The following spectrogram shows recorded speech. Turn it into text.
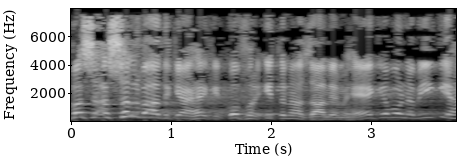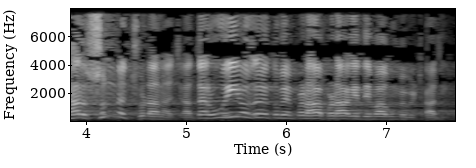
بس اصل بات کیا ہے کہ کفر اتنا ظالم ہے کہ وہ نبی کی ہر سنت چھڑانا چاہتا ہے وہی اس نے تمہیں پڑھا پڑھا کے دماغوں میں بٹھا دیا۔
